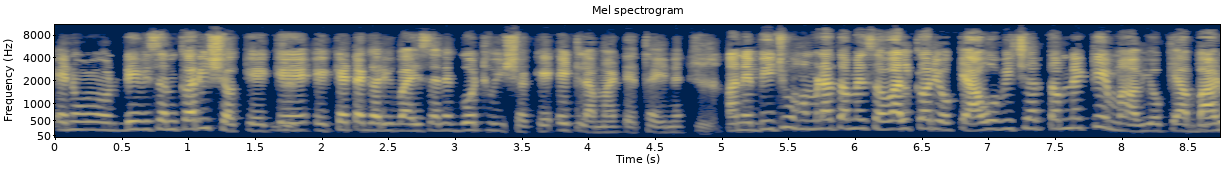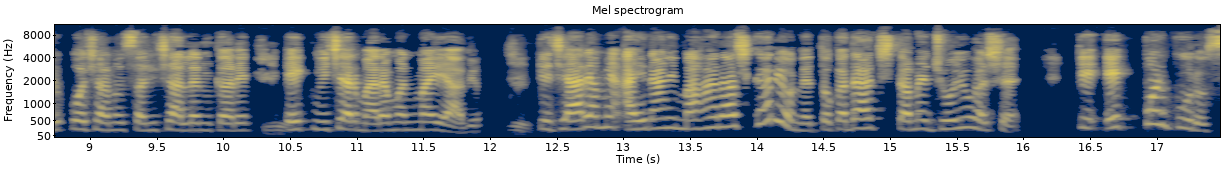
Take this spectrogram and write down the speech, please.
એનું ડિવિઝન કરી શકીએ કે કેટેગરી વાઇઝ એને ગોઠવી શકીએ એટલા માટે થઈને. અને બીજું હમણાં તમે સવાલ કર્યો કે આવો વિચાર તમને કેમ આવ્યો કે આ બાળકો જ આનું સંચાલન કરે? એક વિચાર મારા મનમાં એ આવ્યો કે જ્યારે અમે આયરાણી મહારાજ કર્યો ને તો કદાચ તમે જોયું હશે કે એક પણ પુરુષ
